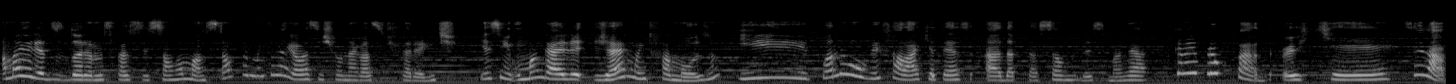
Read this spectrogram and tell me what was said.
a maioria dos doramas que eu assisto são romances. Então foi muito legal assistir um negócio diferente. E assim, o mangá ele já é muito famoso. E quando eu ouvi falar que ia ter a adaptação desse mangá, preocupada. Porque, sei lá,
